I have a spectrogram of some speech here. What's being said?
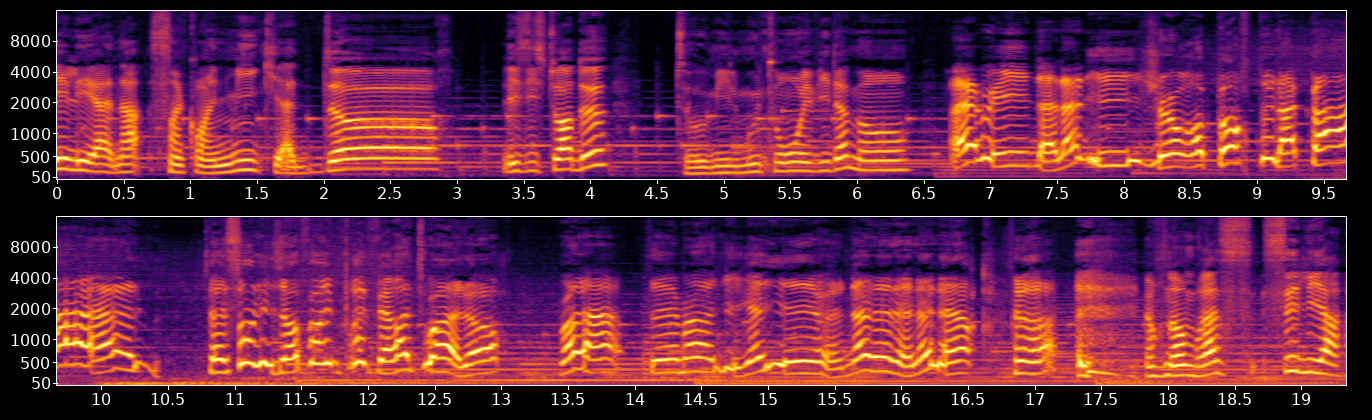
Eleana, 5 ans et demi, qui adore les histoires de Tommy le mouton évidemment. Ah oui, Nalani, je remporte la palme De toute façon, les enfants, ils me préfèrent à toi, alors Voilà, c'est moi qui ai gagné. On embrasse Célia,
